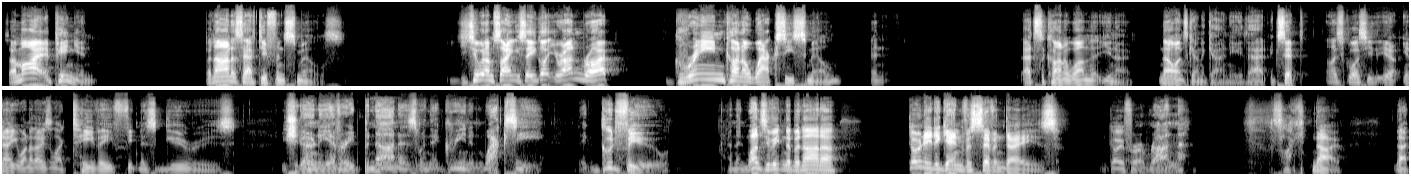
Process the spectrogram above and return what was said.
So, in my opinion, bananas have different smells. You see what I'm saying? You see, you got your unripe, green, kind of waxy smell, and that's the kind of one that you know no one's going to go near that, except unless, of course, you, you know you're one of those like TV fitness gurus you should only ever eat bananas when they're green and waxy. They're good for you. And then once you've eaten the banana, don't eat again for seven days and go for a run. It's like, no, no,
